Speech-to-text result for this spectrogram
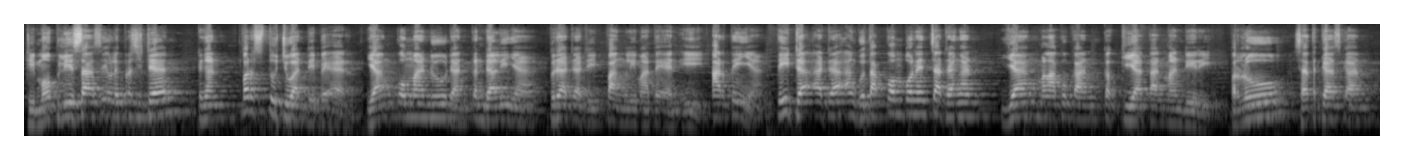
Dimobilisasi oleh Presiden dengan persetujuan DPR yang komando dan kendalinya berada di Panglima TNI. Artinya, tidak ada anggota komponen cadangan yang melakukan kegiatan mandiri. Perlu saya tegaskan,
